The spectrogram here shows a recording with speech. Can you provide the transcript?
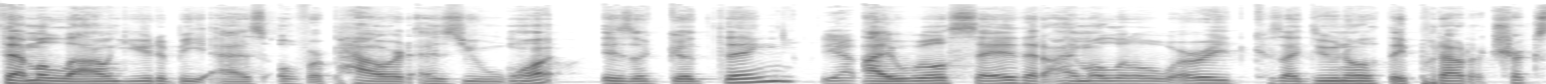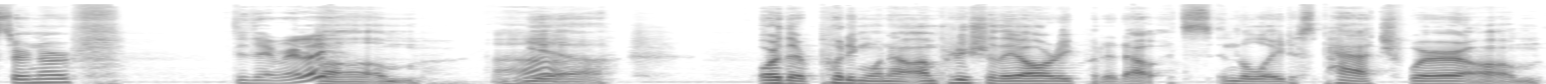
them allowing you to be as overpowered as you want is a good thing yep. i will say that i'm a little worried because i do know that they put out a trickster nerf did they really um oh. yeah or they're putting one out i'm pretty sure they already put it out it's in the latest patch where um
